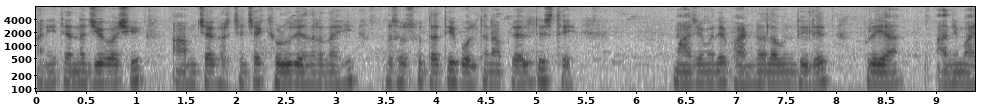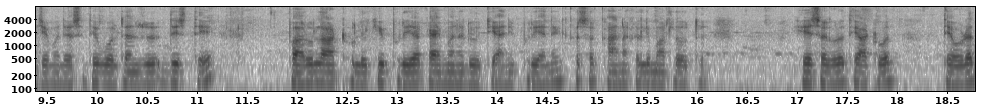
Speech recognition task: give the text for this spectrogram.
आणि त्यांना जीवाशी आमच्या घरच्यांच्या खेळू देणार नाही असं सुद्धा ती बोलताना आपल्याला दिसते. माझ्यामध्ये भांडणं लावून दिलेत प्रिया आणि माझ्यामध्ये असं ते बोलताना जो दिसते. पारूला आठवले की प्रिया काय म्हणाली होती आणि प्रियाने कसं कानाखाली मारलं होतं. हे सगळं ते आठवत तेवढ्यात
